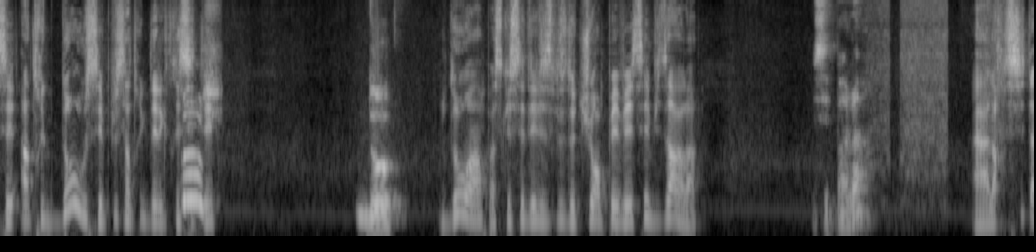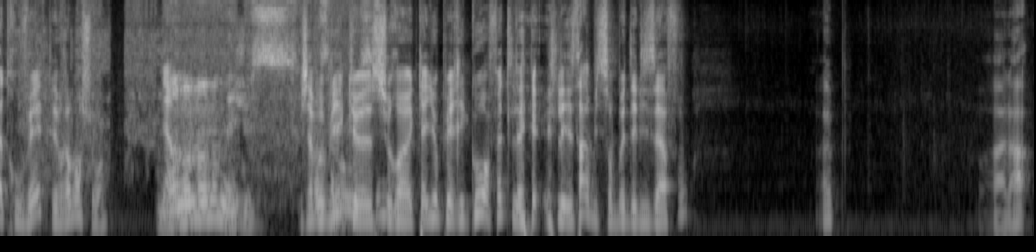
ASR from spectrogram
C'est un truc d'eau ou c'est plus un truc d'électricité D'eau. D'eau, hein, parce que c'est des espèces de tuyaux en PVC bizarres, là. Mais c'est pas là Alors, si t'as trouvé, t'es vraiment chaud. hein. Non, non, non, non, mais je... J'avais oublié que aussi, sur euh, Cayo Perico, en fait, les, les arbres, ils sont modélisés à fond. Hop. Voilà.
